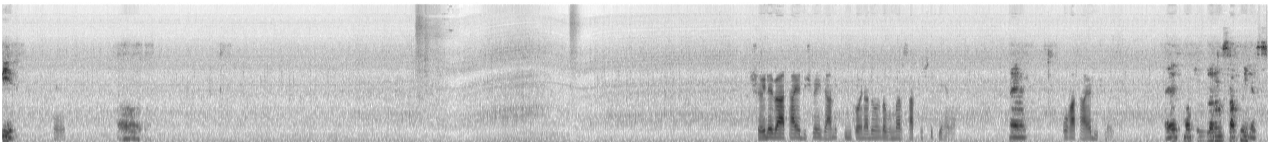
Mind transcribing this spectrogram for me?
Bir. Evet. Oo. Şöyle bir hataya düşmeyiz Ahmet. İlk oynadığımızda bunları satmıştık ya hemen. Evet. O hataya düşmeyiz. Evet motorlarımızı satmayacağız.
